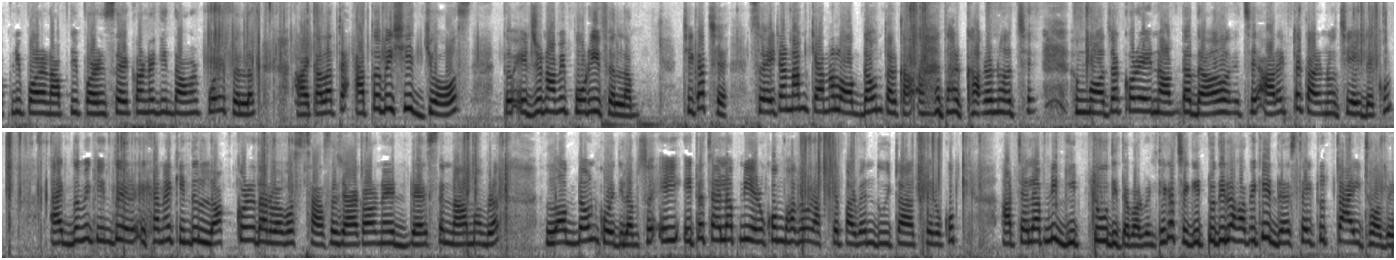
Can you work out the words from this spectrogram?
আপনি পরেন আপনি পরেন। সো কারণে কিন্তু আমার পরে ফেললাম। আর কালারটা এত বেশি জোস, তো এর জন্য আমি পরেই ফেললাম। ঠিক আছে? সো এটার নাম কেন লকডাউন তার তার কারণ হচ্ছে, মজা করে এই নামটা দেওয়া হয়েছে। আরেকটা কারণ হচ্ছে, এই দেখুন একদমই কিন্তু এখানে কিন্তু লক করে দেওয়ার ব্যবস্থা আছে, যার কারণে ড্রেসের নাম আমরা লকডাউন করে দিলাম। সো এই এটা চাইলে আপনি এরকমভাবেও রাখতে পারবেন, দুইটা আছে এরকম। আর চাইলে আপনি গিট্টুও দিতে পারবেন, ঠিক আছে? গিট্টু দিলে হবে কি ড্রেসটা একটু টাইট হবে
